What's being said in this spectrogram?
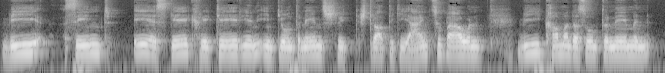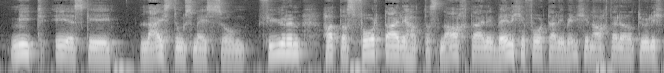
wie sind ESG-Kriterien in die Unternehmensstrategie einzubauen. Wie kann man das Unternehmen mit ESG-Leistungsmessung führen? Hat das Vorteile, hat das Nachteile? Welche Vorteile, welche Nachteile natürlich?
